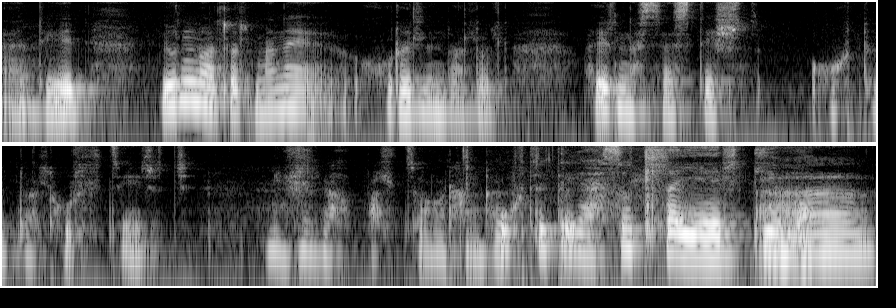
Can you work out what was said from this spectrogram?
Аа тэгээд ер нь бол манай хүрээлэнд бол 2 наснаас дээш хүүхдүүд бол хүрэлцэн ирж ирэх болцоогоор хангах. Хүүхдүүдийн асуудлаа ярьдаг юм уу?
